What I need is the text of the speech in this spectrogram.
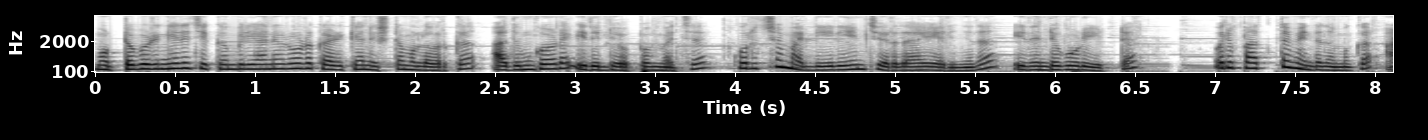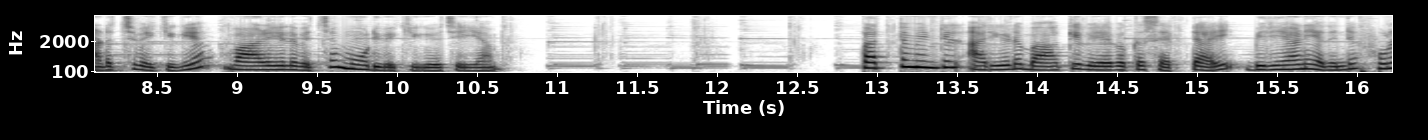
മുട്ട പുഴുങ്ങിയത് ചിക്കൻ ബിരിയാണിയോട് കഴിക്കാൻ ഇഷ്ടമുള്ളവർക്ക് അതും കൂടെ ഇതിന്റെ ഒപ്പം വെച്ച് കുറച്ച് മല്ലിയിലയും ചെറുതായി അരിഞ്ഞത് ഇതിന്റെ കൂടി ഇട്ട് ഒരു പത്ത് മിനിറ്റ് നമുക്ക് അടച്ചു വയ്ക്കുകയോ വാഴയിൽ വെച്ച് മൂടി വയ്ക്കുകയോ ചെയ്യാം. പത്ത് മിനിറ്റിൽ അരിയുടെ ബാക്കി വേവൊക്കെ സെറ്റായി ബിരിയാണി അതിന്റെ ഫുൾ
